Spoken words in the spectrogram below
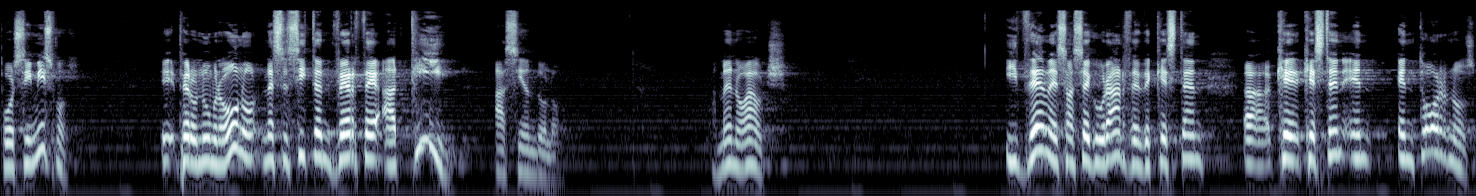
por sí mismos. Pero número uno, necesitan verte a ti haciéndolo. Amén ouch y debes asegurarte de que estén, ah, que, estén en entornos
